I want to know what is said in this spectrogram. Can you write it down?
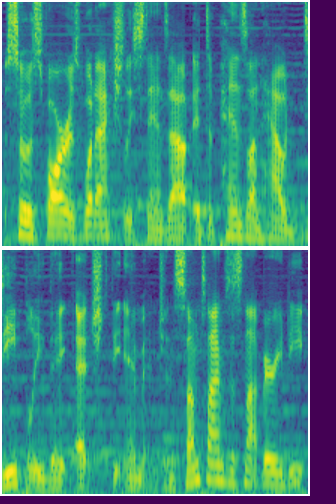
So as far as what actually stands out, it depends on how deeply they etched the image. And sometimes it's not very deep.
